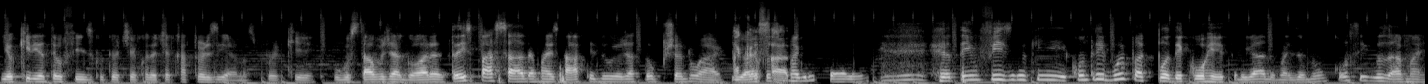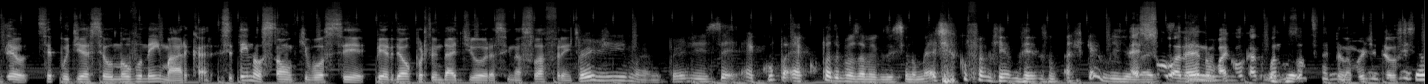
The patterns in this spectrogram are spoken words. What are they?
E eu queria ter o físico que eu tinha quando eu tinha 14 anos, porque o Gustavo de agora, três passadas mais rápido, eu já tô puxando o ar. Tá e olha cansado. que eu sou Eu tenho um físico que contribui para poder correr, tá ligado? Mas eu não consigo usar mais. Meu, você podia ser o novo Neymar, cara. Você tem noção que você perdeu a oportunidade de ouro assim na sua frente? Perdi, mano, perdi. Cê, é, culpa, é culpa dos meus amigos do ensino médio, é culpa minha mesmo. Acho que é minha. É velho. sua, né? Não vai colocar culpa nos outros, né? Pelo amor de Deus. Eu,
